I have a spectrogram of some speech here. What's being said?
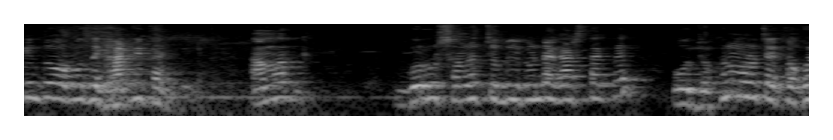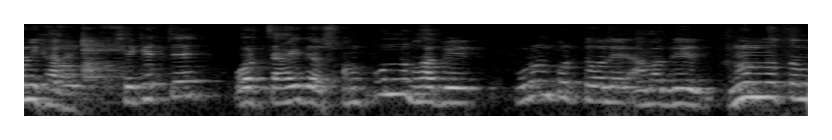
কিন্তু ওর মধ্যে ঘাটতি থাকবে। আমার গরুর সামনে চব্বিশ ঘণ্টা ঘাস থাকবে, ও যখন মনে চায় তখনই খাবে। সেক্ষেত্রে ওর চাহিদা সম্পূর্ণভাবে পূরণ করতে হলে আমাদের ন্যূনতম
